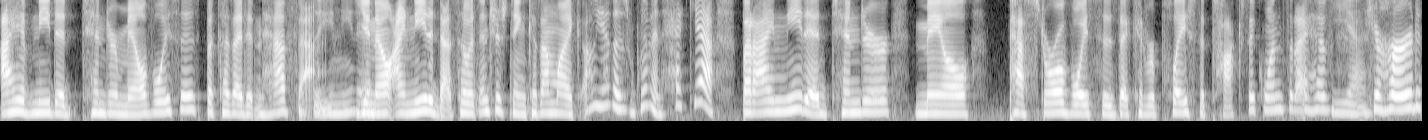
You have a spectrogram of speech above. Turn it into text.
I have needed tender male voices because I didn't have that. what you needed, You know, I needed that. So it's interesting because I'm like, oh yeah, those women, heck yeah. But I needed tender male pastoral voices that could replace the toxic ones that I have Yes. he- heard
